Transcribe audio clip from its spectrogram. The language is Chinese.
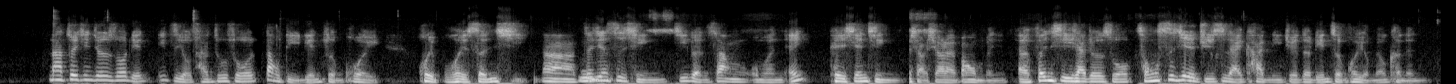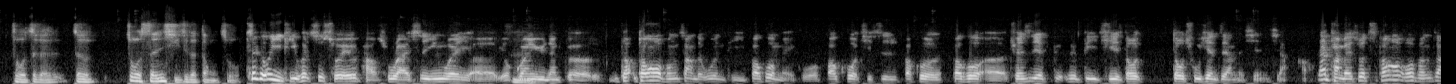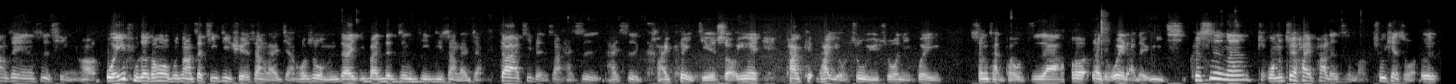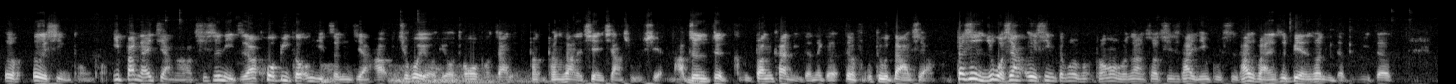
那最近就是说，联一直有传出说，到底联准会会不会升息？那这件事情基本上，我们哎、欸，可以先请小肖来帮我们呃分析一下，就是说，从世界局势来看，你觉得联准会有没有可能做这个这个？做升息这个动作，这个议题会之所以会跑出来，是因为呃，有关于那个通通货膨胀的问题，包括美国，包括其实包括包括呃，全世界各地其实都都出现这样的现象。哈，那坦白说，通货膨胀这件事情哈，微幅的通货膨胀在经济学上来讲，或者说我们在一般的政治经济上来讲，大家基本上还是还是还可以接受，因为它可它有助于说你会。生产投资啊，或那个未来的预期。可是呢，我们最害怕的是什么？出现什么恶恶恶性通膨？一般来讲啊，其实你只要货币供给增加啊，就会有有通货膨胀膨膨胀的现象出现啊，就是这端看你的那个的幅度大小。但是如果像恶性通货通货膨胀的时候，其实它已经不是，它是反而是变成说你的你的。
